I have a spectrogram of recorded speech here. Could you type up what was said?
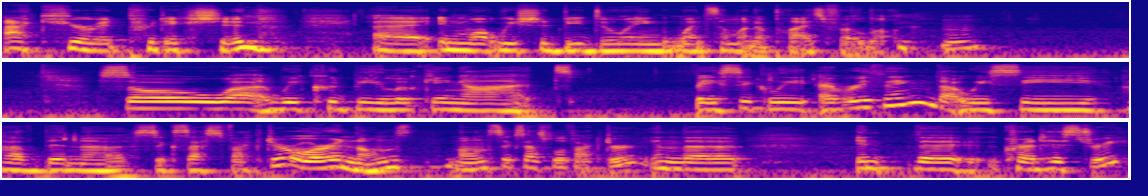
accurate prediction uh, in what we should be doing when someone applies for a loan. So uh, we could be looking at basically everything that we see have been a success factor or a non non successful factor in the in the Qred history.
